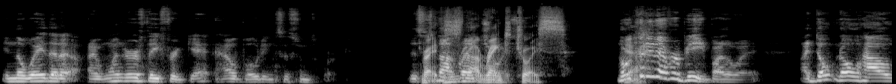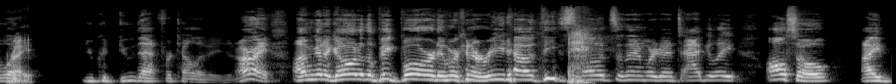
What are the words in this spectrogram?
in the way that I, wonder if they forget how voting systems work. This right, is not this is ranked, not ranked choice. choice. Nor Yeah. could it ever be, by the way. I don't know how like, right, you could do that for television. All right, I'm going to go to the big board and we're going to read out these votes and then we're going to tabulate. Also, I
